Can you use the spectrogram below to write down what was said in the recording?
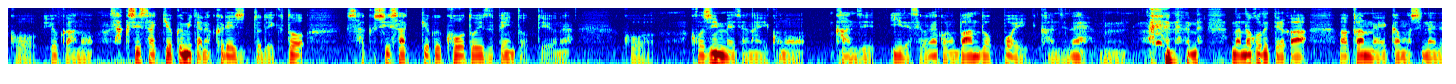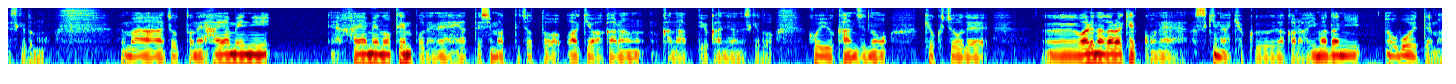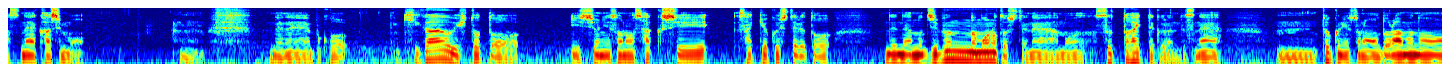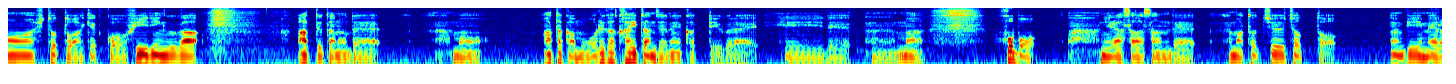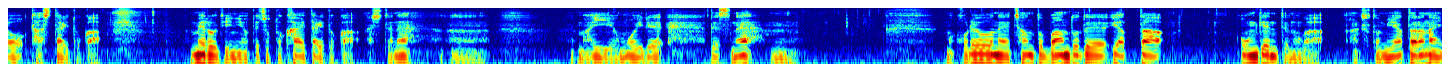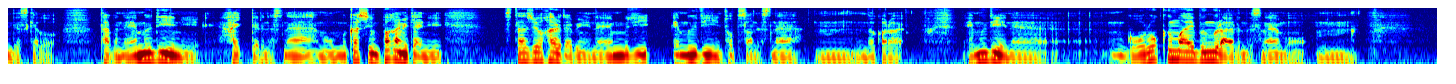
こうよくあの作詞作曲みたいなクレジットでいくと作詞作曲コート・イズ・ペイントっていうねこう個人名じゃないこの感じ。いいですよね。このバンドっぽい感じね、うん、何のこと言ってるか分かんないかもしれないですけども。まあちょっとね早めに早めのテンポでねやってしまってちょっとわけわからんかなっていう感じなんですけどこういう感じの曲調でうん我ながら結構ね好きな曲だから未だに覚えてますね。歌詞も。うん、でねこう気が合う人と一緒にその作詞作曲してるとで、ね、あの自分のものとしてねあのスッと入ってくるんですね。うん、特にそのドラムの人とは結構フィーリングが合ってたのでもうあたかも俺が書いたんじゃねえかっていうぐらいで、うん、まあほぼ韮沢さんで、まあ、途中ちょっと B メロ足したりとかメロディーによってちょっと変えたりとかしてね、うん、まあいい思い出ですね、うん。まあ、これをねちゃんとバンドでやった音源っていうのがちょっと見当たらないんですけど多分ね MD に入ってるんですね。もう昔バカみたいにスタジオ入るたびにね MD, MD に撮ってたんですね。うん。だから MD ね56枚分ぐらいあるんですねもう、うん、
